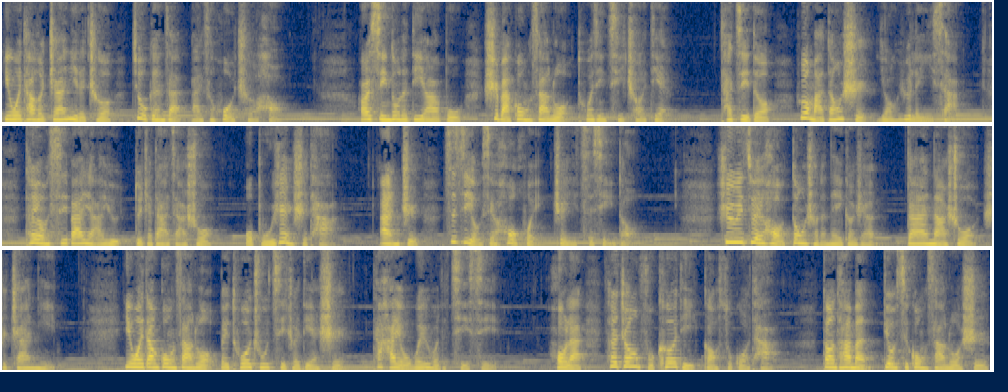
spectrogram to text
因为他和詹妮的车就跟在白色货车后。而行动的第二步是把贡萨洛拖进汽车店。他记得若玛当时犹豫了一下，他用西班牙语对着大家说：“我不认识他”，暗指自己有些后悔这一次行动。至于最后动手的那个人，戴安娜说是詹妮，因为当贡萨洛被拖出汽车店时，他还有微弱的气息。后来，她的丈夫科迪告诉过她，当他们丢弃贡萨洛时，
